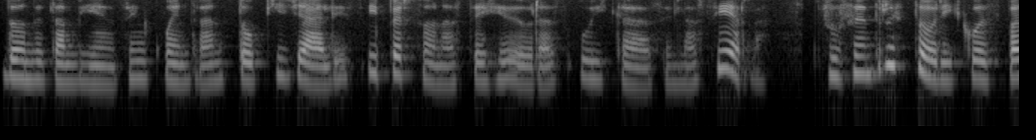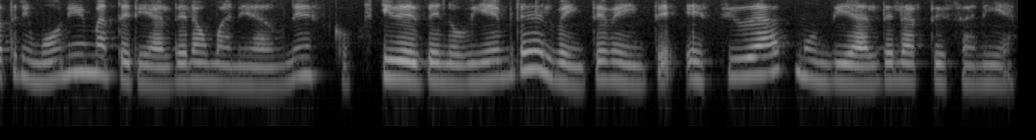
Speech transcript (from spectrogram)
donde también se encuentran toquillales y personas tejedoras ubicadas en la sierra. Su centro histórico es Patrimonio Inmaterial de la Humanidad UNESCO y desde noviembre del 2020 es Ciudad Mundial de la Artesanía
